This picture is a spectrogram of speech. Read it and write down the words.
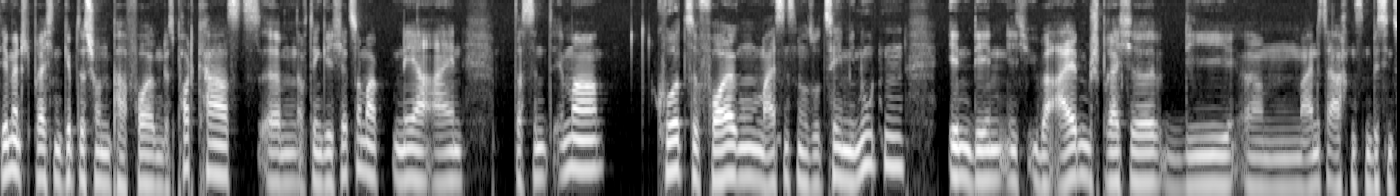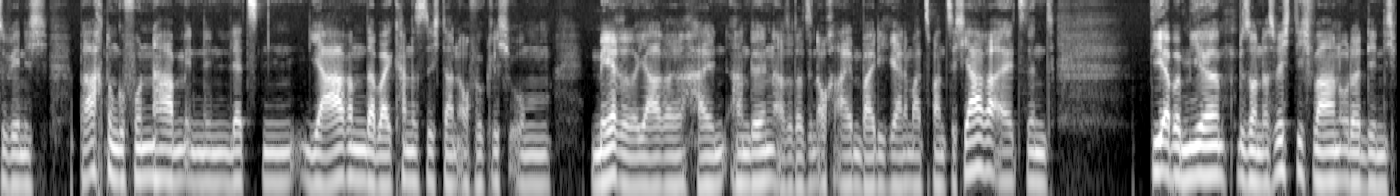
Dementsprechend gibt es schon ein paar Folgen des Podcasts, ähm, auf den gehe ich jetzt nochmal näher ein. Das sind immer kurze Folgen, meistens nur so zehn Minuten, in denen ich über Alben spreche, die ähm, meines Erachtens ein bisschen zu wenig Beachtung gefunden haben in den letzten Jahren. Dabei kann es sich dann auch wirklich um mehrere Jahre handeln. Also da sind auch Alben bei, die gerne mal 20 Jahre alt sind, die aber mir besonders wichtig waren oder denen ich,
